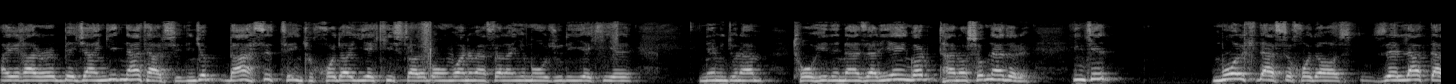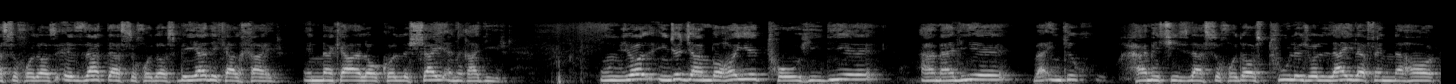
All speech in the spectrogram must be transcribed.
اگه قرار بجنگید نترسید. اینجا بحث اینکه خدا یکیست داره به عنوان مثلا یه موجودی یکیه نمی‌دونم توحید نظریه انگار تناسب نداره. اینکه ملک دست خداست ذلت دست خداست عزت دست خداست به ید کل خیر انک علی کل شیء قدیر. اونجا اینجا جنبه های توحیدی عملیه و اینکه همه چیز دست خداست طول جو لیل فی النهار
